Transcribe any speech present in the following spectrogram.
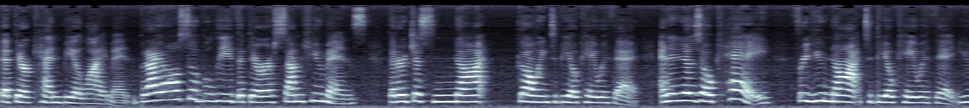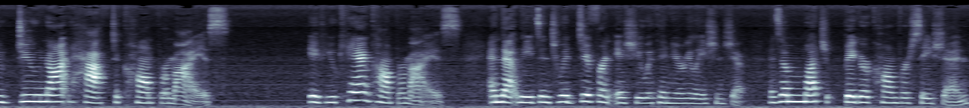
that there can be alignment. But I also believe that there are some humans that are just not going to be okay with it. And it is okay for you not to be okay with it. You do not have to compromise. If you can't compromise, and that leads into a different issue within your relationship. It's a much bigger conversation.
